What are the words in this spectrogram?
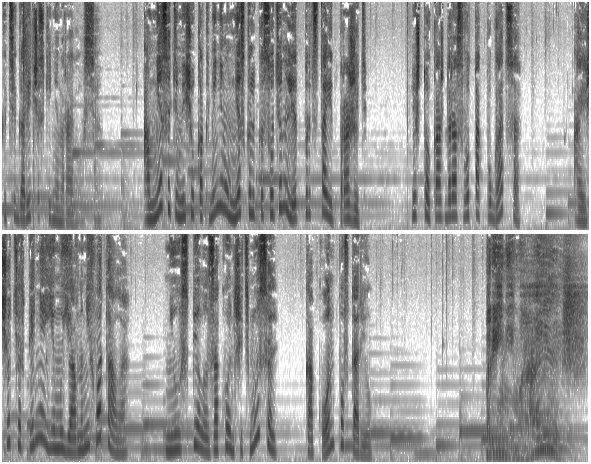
категорически не нравился. А мне с этим еще как минимум несколько сотен лет предстоит прожить. И что, каждый раз вот так пугаться? А еще терпения ему явно не хватало. Не успела закончить мысль, как он повторил – Принимаешь?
